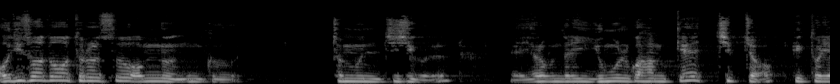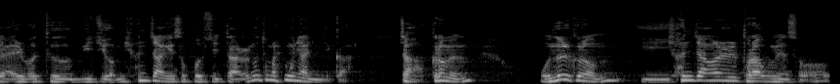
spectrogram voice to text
어디서도 들을 수 없는 그 전문 지식을 예, 여러분들이 유물과 함께 직접 빅토리아 앨버트 뮤지엄 현장에서 볼 수 있다는 건 정말 행운이 아닙니까? 자, 그러면 오늘 그럼 이 현장을 돌아보면서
